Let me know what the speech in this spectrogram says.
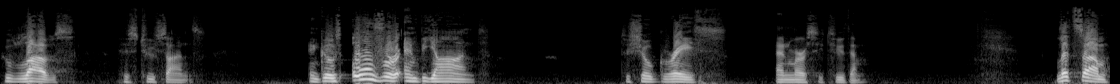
who loves his two sons and goes over and beyond to show grace and mercy to them. Let's um,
